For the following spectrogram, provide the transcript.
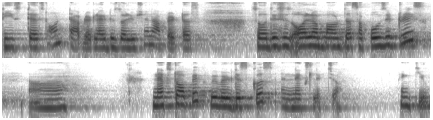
these tests on tablet like resolution apparatus. So this is all about the suppositories. Uh, next topic we will discuss in next lecture. Thank you.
